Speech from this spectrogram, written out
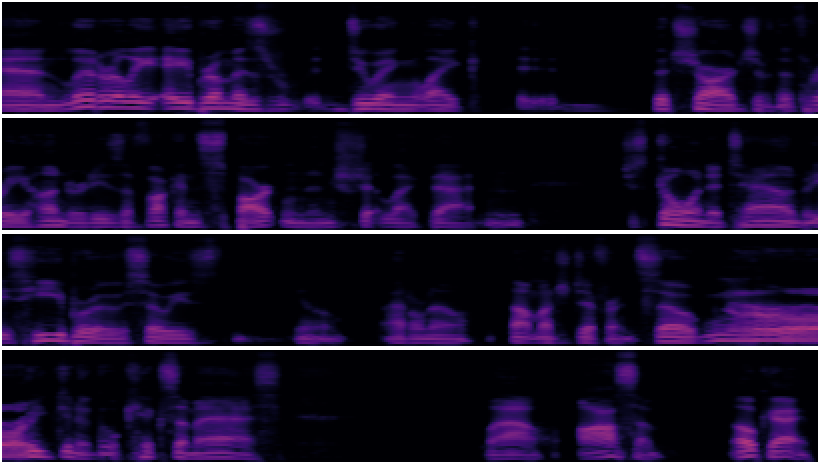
and literally Abram is doing like eh, the charge of the 300. He's a fucking Spartan and shit like that, and just going to town. But he's Hebrew, so he's you know I don't know, not much different. So he's gonna go kick some ass. Wow, awesome. Okay.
